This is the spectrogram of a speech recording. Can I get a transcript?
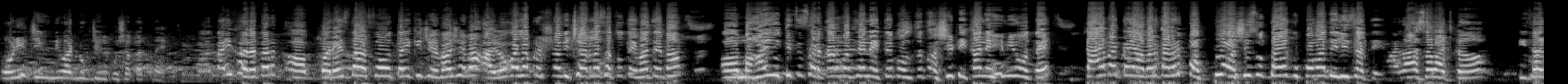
कोणीच जिं- निवडणूक जिंकू शकत नाही. ताई खरं तर बरेचदा असं होतंय की जेव्हा जेव्हा आयोगाला प्रश्न विचारला जातो तेव्हा तेव्हा महायुतीचे सरकारमधले नेते बोलतात अशी टीका नेहमी होते. काय वाटतं यावर? कारण पप्पू अशी सुद्धा एक उपमा दिली जाते. मला असं वाटतं की जर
